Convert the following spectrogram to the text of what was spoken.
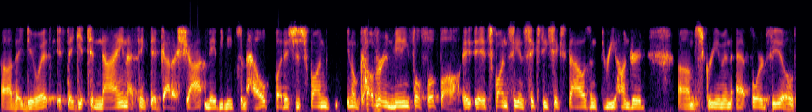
uh, they do it. If they get to nine, I think they've got a shot, maybe need some help, but it's just fun, you know, covering meaningful football. It, it's fun seeing 66,300 um, screaming at Ford Field.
